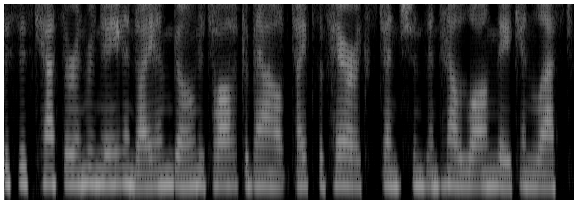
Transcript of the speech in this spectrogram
This is Catherine Renee, and I am going to talk about types of hair extensions and how long they can last.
